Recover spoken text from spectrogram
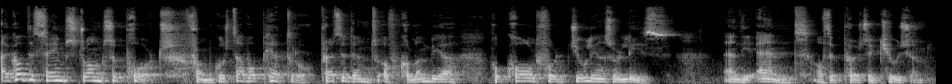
I got the same strong support from Gustavo Petro, president of Colombia, who called for Julian's release and the end of the persecution.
